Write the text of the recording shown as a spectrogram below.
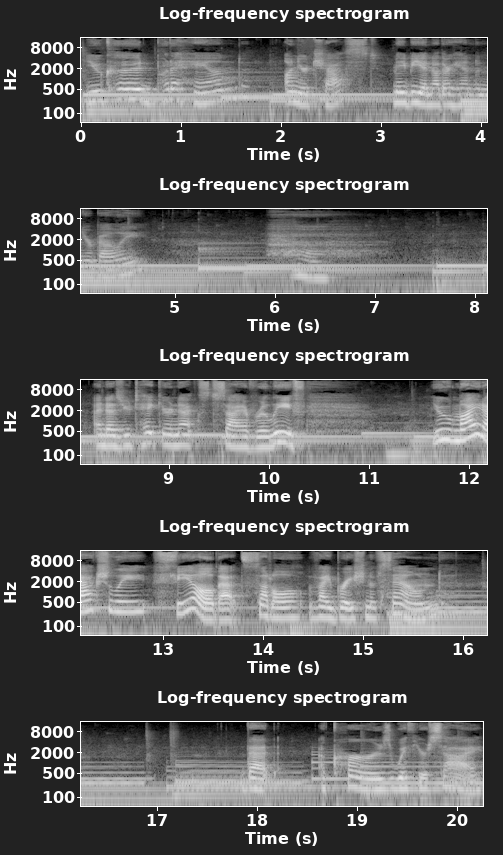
you could put a hand on your chest, maybe another hand on your belly. And as you take your next sigh of relief, you might actually feel that subtle vibration of sound that occurs with your sigh.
